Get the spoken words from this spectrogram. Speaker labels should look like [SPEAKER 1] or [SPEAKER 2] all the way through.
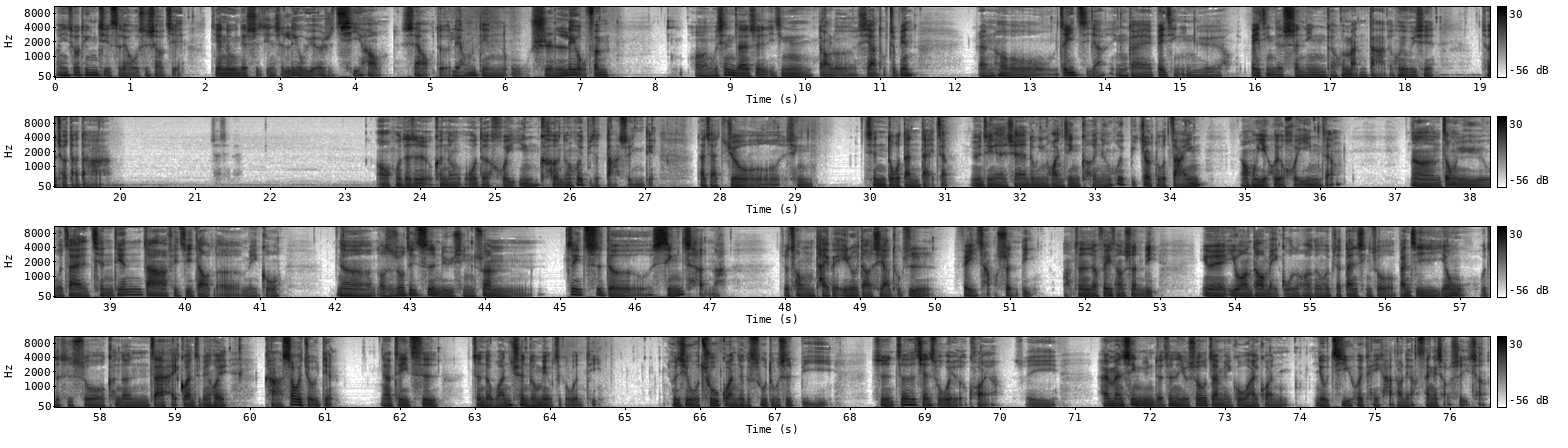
[SPEAKER 1] 欢迎收听杰私聊，我是小杰。今天录音的时间是六月二十七号下午的两点五十六分。呃，我现在是已经到了西雅图这边，然后这一集啊，应该背景音乐、背景的声音应该会蛮大的，会有一些敲敲打打。哦，或者是可能我的回音可能会比较大声一点，大家就请先多担待这样，因为今天现在录音环境可能会比较多杂音，然后也会有回音这样。那终于我在前天搭飞机到了美国。那老实说，这次旅行算这一次的行程啊，就从台北一路到西雅图是非常顺利啊，真的叫非常顺利。因为以往到美国的话，可能会比较担心说班机延误，或者是说可能在海关这边会卡稍微久一点。那这一次真的完全都没有这个问题，尤其我出关这个速度是比是这是前所未有的快啊，所以还蛮幸运的。真的有时候在美国海关有机会可以卡到两三个小时以上，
